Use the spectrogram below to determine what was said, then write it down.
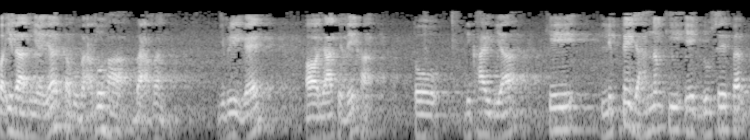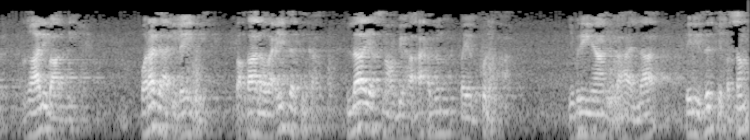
فاذا هي يركب بعضها بعضا۔ جبریل گئے اور جا کے دیکھا تو دکھائی دیا کہ لپٹیں جہنم کی ایک دوسرے پر غالب آ گئی ہے ورجا الیہ وقال وعزتک لا يسمع بها احد فيدخلها. جبریل نے کہا اللہ تیری عزت کی قسم،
